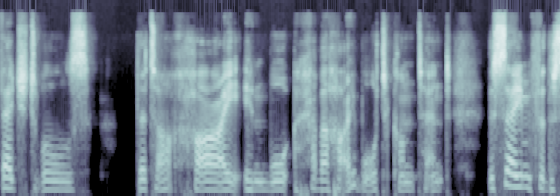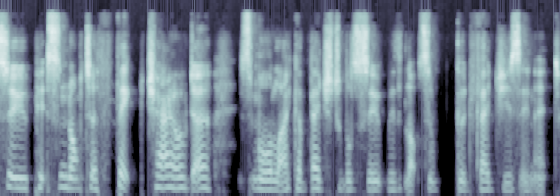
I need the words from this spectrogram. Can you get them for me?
vegetables that are high in water, have a high water content. The same for the soup. It's not a thick chowder. It's more like a vegetable soup with lots of good veggies in it.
